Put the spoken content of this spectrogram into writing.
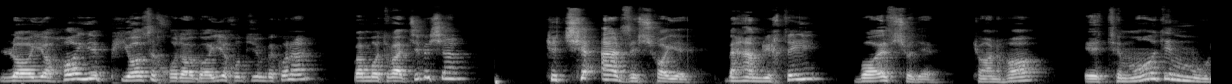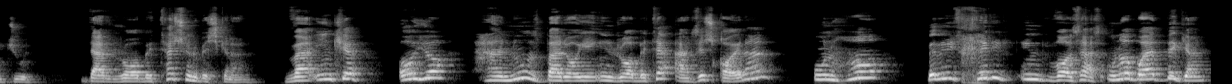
لایه های پیاز خداگاهی خودشون بکنن و متوجه بشن که چه ارزش های به هم ریخته ای باعث شده که آنها اعتماد موجود در رابطهشون رو بشکنن و اینکه آیا هنوز برای این رابطه ارزش قائلن؟ اونها ببینید خیلی این واضح است. اونا باید بگن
